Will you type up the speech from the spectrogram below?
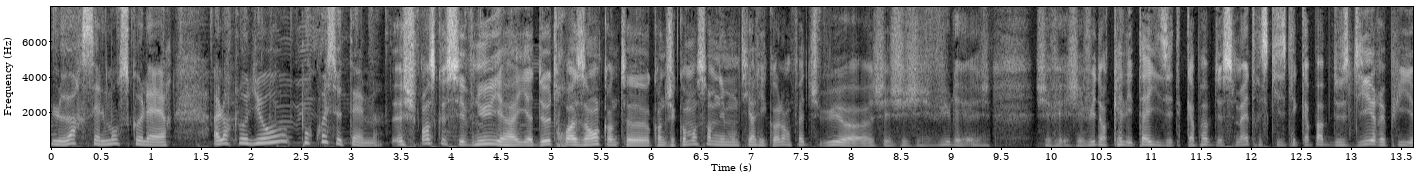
le harcèlement scolaire. Alors Claudio, pourquoi ce thème? Euh, Je pense que c'est venu il y a 2-3 ans quand, euh, quand j'ai commencé à emmener mon petit à l'école. En fait, j'ai vu, euh, j'ai, vu, les, j'ai, vu- dans quel état ils étaient capables de se mettre et ce qu'ils étaient capables de se dire et puis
